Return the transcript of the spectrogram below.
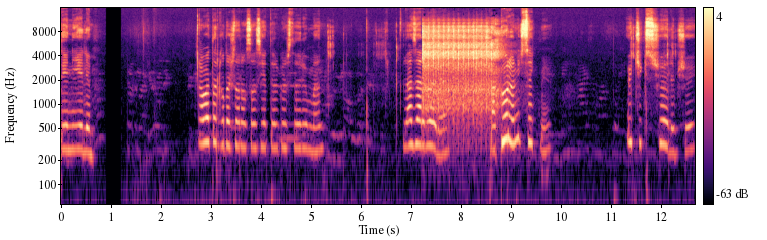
deneyelim. Evet arkadaşlar hassasiyetleri göstereyim ben. Lazer böyle. Bak görüyorsun hiç sekmiyor. 3x şöyle bir şey.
